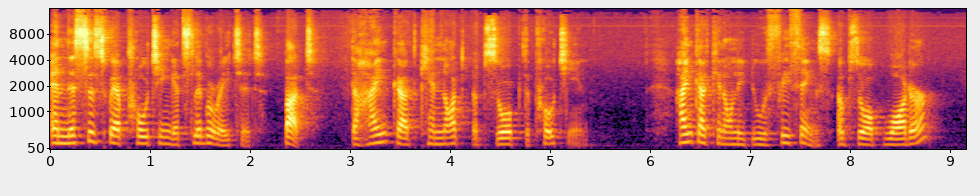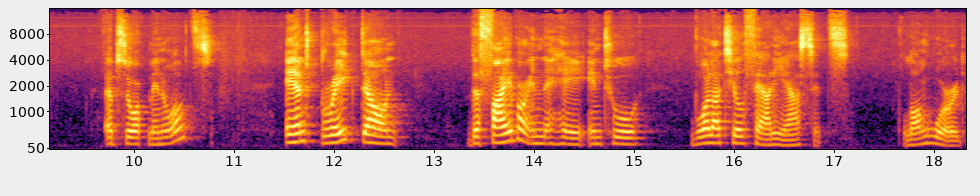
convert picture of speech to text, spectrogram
And this is where protein gets liberated. But the hindgut cannot absorb the protein. Hindgut can only do three things absorb water, absorb minerals, and break down the fiber in the hay into volatile fatty acids. Long word.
